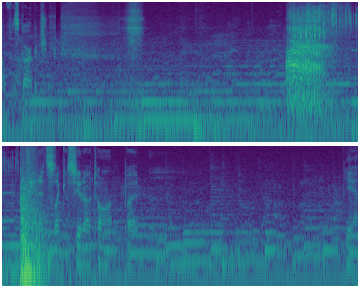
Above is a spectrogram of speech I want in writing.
myself as garbage. I mean, it's like a pseudo-taunt, but... Yeah.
